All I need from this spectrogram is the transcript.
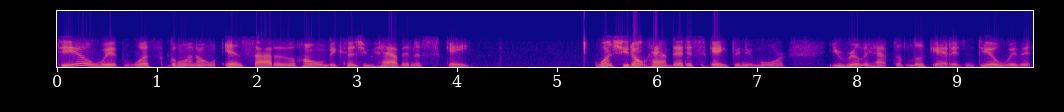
deal with what's going on inside of the home because you have an escape. Once you don't have that escape anymore, you really have to look at it and deal with it.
